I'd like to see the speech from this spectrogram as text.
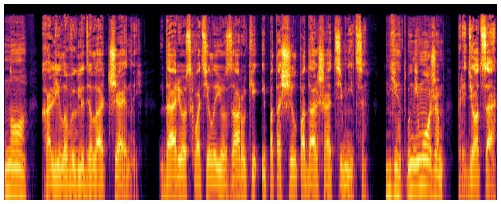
«Но...» — Халила выглядела отчаянной. Дарио схватил ее за руки и потащил подальше от темницы. «Нет, мы не можем!» «Придется!»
